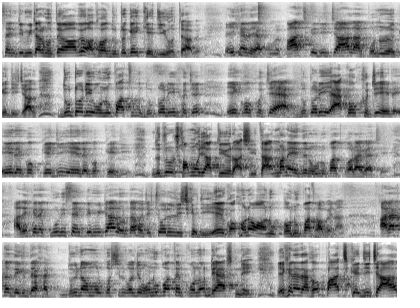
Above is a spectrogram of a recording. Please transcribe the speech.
সেন্টিমিটার হতে হবে অথবা দুটোকেই কেজি হতে হবে। এইখানে দেখো, পাঁচ কেজি চাল আর পনেরো কেজি চাল। দুটোরই অনুপাত, দুটোরই হচ্ছে একক হচ্ছে এক। দুটোরই একক হচ্ছে এর এর একক কেজি, এর একক কেজি। দুটোর সমজাতীয় রাশি, তার মানে এদের অনুপাত করা গেছে। আর এখানে কুড়ি সেন্টিমিটার ওটা হচ্ছে চল্লিশ কেজি। এর কখনো অনু- অনুপাত হবে না। আর একটা দেখে দেখা দুই নম্বর কোশ্চেন বলছে, অনুপাতের কোনো ড্যাশ নেই। এখানে দেখো, পাঁচ কেজি চাল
